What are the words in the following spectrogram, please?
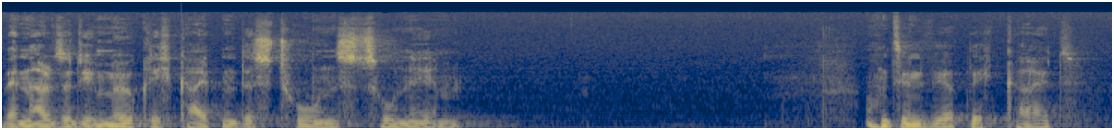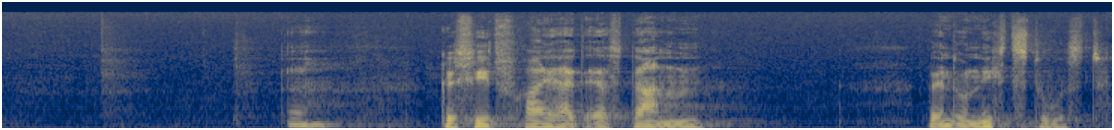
Wenn also die Möglichkeiten des Tuns zunehmen. Und in Wirklichkeit äh, geschieht Freiheit erst dann, wenn du nichts tust.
